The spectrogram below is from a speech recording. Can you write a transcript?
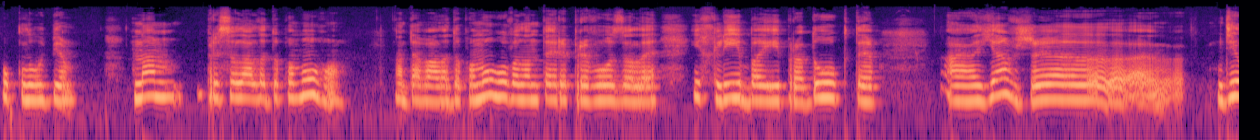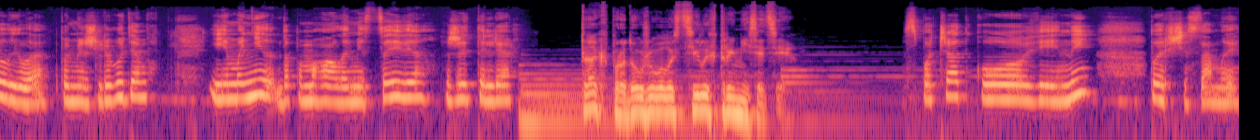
у клубі. Нам присилали допомогу, надавали допомогу, волонтери привозили і хліба, і продукти. А я вже е, ділила поміж людям, і мені допомагали місцеві жителі. Так продовжувалось цілих три місяці. З початку війни, перші саме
